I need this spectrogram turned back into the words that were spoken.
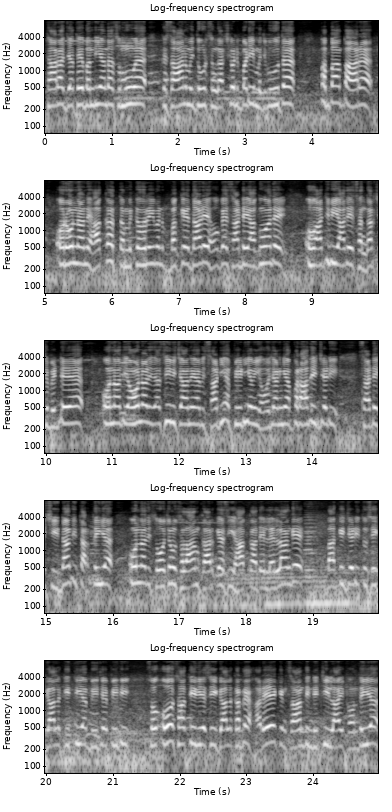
18 ਜਥੇਬੰਦੀਆਂ ਦਾ ਸਮੂਹ ਹੈ, ਕਿਸਾਨ ਮਜ਼ਦੂਰ ਸੰਘਰਸ਼ ਕਮੇਟੀ ਬੜੀ ਮਜ਼ਬੂਤ ਹੈ, ਪੱਬਾਂ ਭਾਰ ਹੈ ਔਰ ਉਹਨਾਂ ਨੇ ਹੱਕ ਤਕਰੀਬਨ ਬੱਗੇ ਦਾੜੇ ਹੋ ਗਏ ਸਾਡੇ ਆਗੂਆਂ ਦੇ, ਉਹ ਅੱਜ ਵੀ ਆਦੇ ਸੰਘਰਸ਼ ਵਿੱਢੇ ਹੈ, ਉਹਨਾਂ ਦੀ ਆਉਣ ਵਾਲੀ ਅਸੀਂ ਵੀ ਚਾਹੁੰਦੇ ਆ ਵੀ ਸਾਡੀਆਂ ਪੀੜ੍ਹੀਆਂ ਵੀ ਹੋ ਜਾਣਗੀਆਂ, ਪਰ ਆਦੀ ਜਿਹੜੀ ਸਾਡੇ ਸ਼ਹੀਦਾਂ ਦੀ ਧਰਤੀ ਹੈ, ਉਹਨਾਂ ਦੀ ਸੋਚ ਨੂੰ ਸਲਾਮ ਕਰਕੇ ਅਸੀਂ ਹੱਕਾਂ ਦੇ ਲੈ ਲਾਂਗੇ। ਬਾਕੀ ਜਿਹੜੀ ਤੁਸੀਂ ਗੱਲ ਕੀਤੀ ਹੈ ਬੀਜੇਪੀ ਦੀ, ਸੋ ਉਹ ਸਾਥੀ ਦੀ ਅਸੀਂ ਗੱਲ ਕਰਦੇ ਹਰੇਕ ਇਨਸਾਨ ਦੀ ਨਿੱਜੀ ਲਾਈਫ ਹੁੰਦੀ ਹੈ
